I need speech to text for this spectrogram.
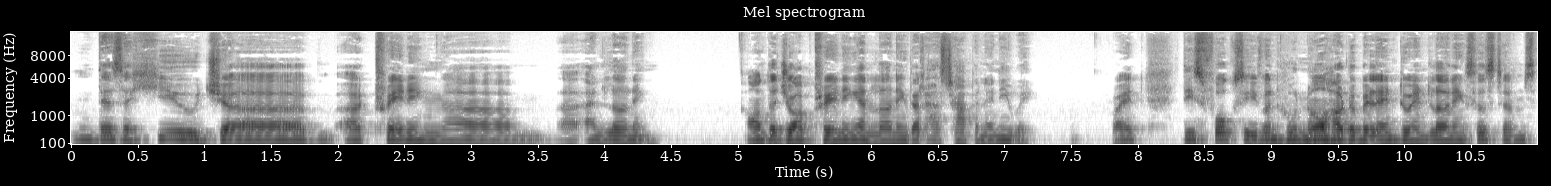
there's a huge uh, uh, training um, uh, and learning, on the job training and learning that has to happen anyway, right? These folks, even who know how to build end to end learning systems,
